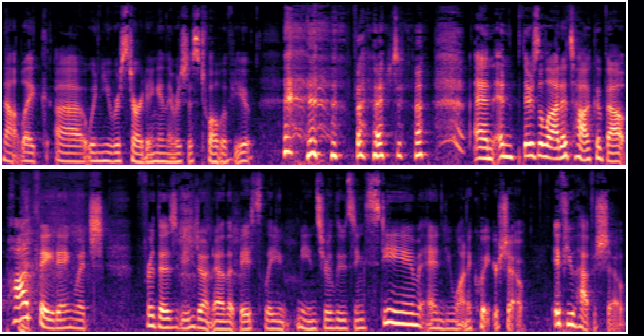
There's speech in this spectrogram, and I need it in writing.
Not like uh, when you were starting and there was just 12 of you. but, and, and there's a lot of talk about pod fading, which, for those of you who don't know, that basically means you're losing steam and you want to quit your show if you have a show.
